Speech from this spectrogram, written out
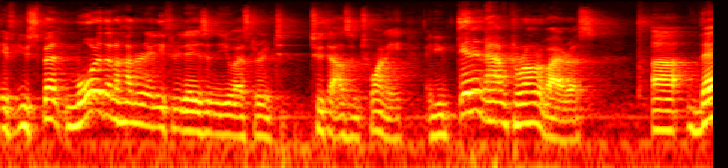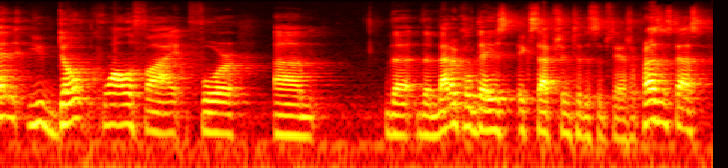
if you spent more than 183 days in the US during 2020 and you didn't have coronavirus, uh, then you don't qualify for um, the, the medical days exception to the substantial presence test.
